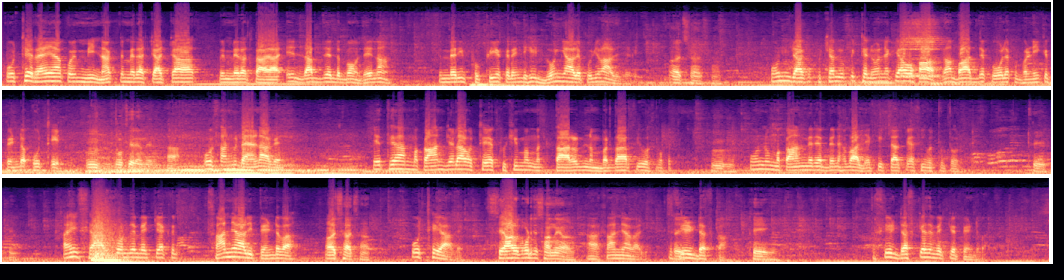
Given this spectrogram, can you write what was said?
ਉੱਥੇ ਰਹੇ ਆ ਕੋਈ ਮਹੀਨਾ ਤੇ ਮੇਰਾ ਚਾਚਾ ਤੇ ਮੇਰਾ ਤਾਇਆ ਇਹ ਲੱਭਦੇ ਲਭਾਉਂਦੇ ਨਾ ਤੇ ਮੇਰੀ ਫੁੱਫੀ ਇੱਕ ਰਹਿੰਦੀ ਸੀ ਲੋਹੀਆਂ ਵਾਲੇ ਕੁਜਰਾਂ ਵਾਲੇ ਜਿਹੜੀ। ਅੱਛਾ ਅੱਛਾ। ਉਹਨੂੰ ਜਾ ਕੇ ਪੁੱਛਿਆ ਵੀ ਉਹ ਕਿੱਥੇ ਨੇ? ਉਹਨੇ ਕਿਹਾ ਉਹ ਹਾਫਜ਼ਾਬਾਦ ਦੇ ਕੋਲ ਇੱਕ ਬਣੀ ਕੇ ਪਿੰਡ ਉੱਥੇ। ਹੂੰ ਉੱਥੇ ਰਹਿੰਦੇ ਨੇ। ਹਾਂ ਉਹ ਸਾਨੂੰ ਲੈਣ ਆ ਗਏ। ਇੱਥੇ ਆ ਮਕਾਨ ਜਿਹੜਾ ਉੱਥੇ ਖੁਸ਼ੀ ਮੁਹੰਮਦ ਤਾਰੜ ਨੰਬਰਦਾਰ ਸੀ ਉਸ ਵਕਤ। ਹੂੰ ਹੂੰ, ਉਹਨੂੰ ਮਕਾਨ ਮੇਰੇ ਅੱਬੇ ਨੇ ਹਵਾਲੇ ਕੀਤਾ ਤੇ ਅਸੀਂ ਉੱਥੋਂ ਤੁਰ ਪਏ। ਠੀਕ ਠੀਕ। ਅਸੀਂ ਸਿਆਲਕੋਟ ਦੇ ਵਿੱਚ ਇੱਕ ਸਾਨਿਆਂ ਵਾਲੀ ਪਿੰਡ ਵਾ। ਅੱਛਾ ਅੱਛਾ। ਉੱਥੇ ਆ ਗਏ। ਸਿਆਲਕੋਟ ਚ ਸਾਨੇਵਾਲ ਹਾਂ ਸਾਨਿਆਂ ਵਾਲੀ ਤਹਿਸੀਲ ਡਸਕਾ ਠੀਕ ਹੈ। ਤਹਿਸੀਲ ਡਸਕੇ ਦੇ ਵਿੱਚ ਇਹ ਪਿੰਡ ਵਾ।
